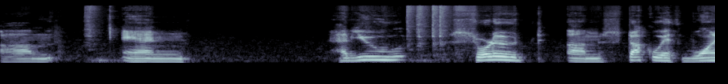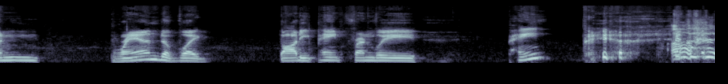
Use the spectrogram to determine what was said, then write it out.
Um, and have you sort of um, stuck with one brand of like body paint friendly paint? Uh,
